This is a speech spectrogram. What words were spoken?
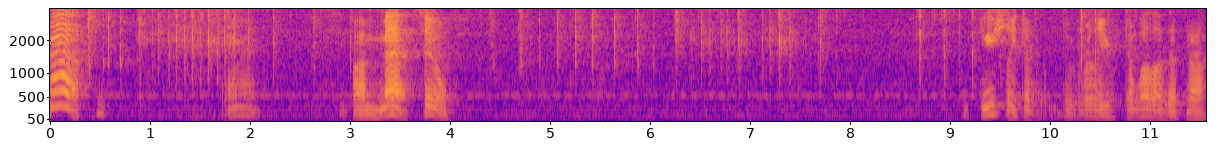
Damn it. This is my map, too. Usually do, do really well at this map.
